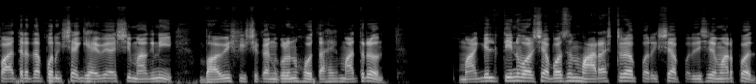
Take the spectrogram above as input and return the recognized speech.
पात्रता परीक्षा घ्यावी अशी मागणी भावी शिक्षकांकडून होत आहे. मात्र मागील तीन वर्षापासून महाराष्ट्र परीक्षा परिषदेमार्फत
